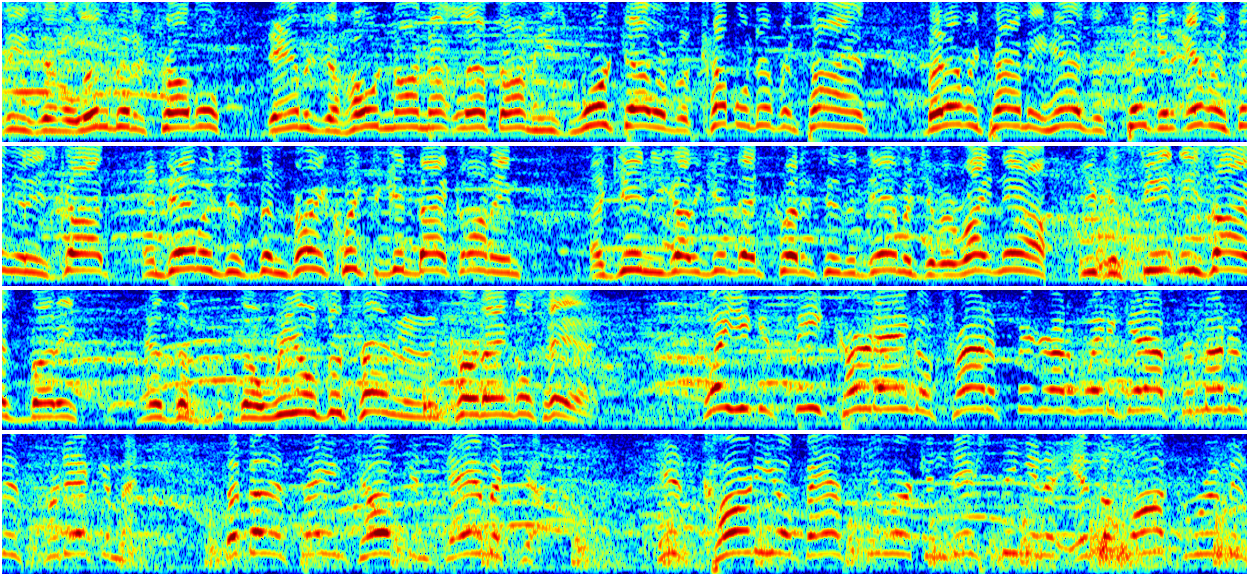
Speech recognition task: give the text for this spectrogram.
he's in a little bit of trouble. Damaja holding on that left arm. He's worked out it a couple different times, but every time he has, it's taken everything that he's got, and Damage has been very quick to get back on him. Again, you got to give that credit to the damage of it. right now, you can see it in his eyes, buddy. The, the wheels are turning in Kurt Angle's head. Well, you can see Kurt Angle trying to figure out a way to get out from under this predicament. But by the same token, Damaja. His cardiovascular conditioning in, a, in, the locker room is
